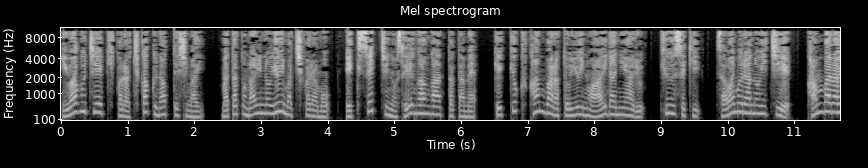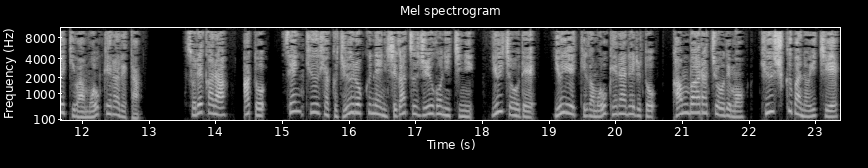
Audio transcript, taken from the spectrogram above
岩淵駅から近くなってしまい、また隣の由町からも駅設置の請願があったため、結局神原と由の間にある旧石沢村の位置へ神原駅は設けられた。それから、あと、1916年4月15日に、由町で、由駅が設けられると、神原町でも、旧宿場の位置へ、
